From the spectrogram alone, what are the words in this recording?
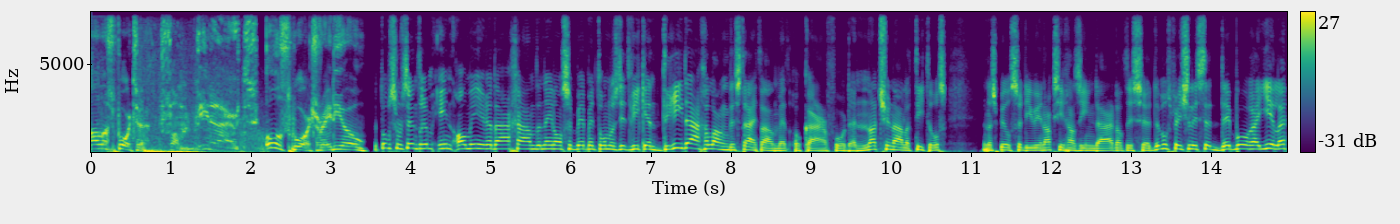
Alle sporten van binnenuit. All Sport Radio. Het topsportcentrum in Almere, daar gaan de Nederlandse badmintonners dit weekend drie dagen lang de strijd aan met elkaar voor de nationale titels. En de speelster die we in actie gaan zien daar, dat is eh, dubbelspecialiste Deborah Jille.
